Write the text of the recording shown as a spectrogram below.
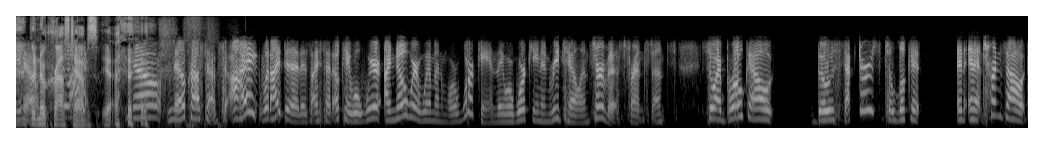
you know there are no crosstabs so yeah. No no crosstabs so i what i did is i said okay well where i know where women were working. They were working in retail and service for instance. So i broke out those sectors to look at and, and it turns out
